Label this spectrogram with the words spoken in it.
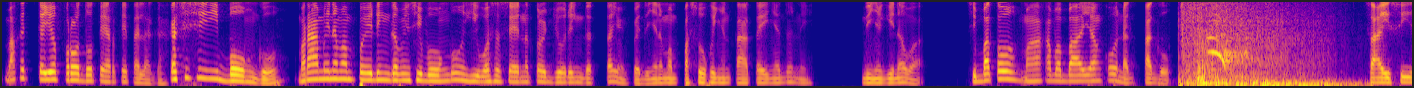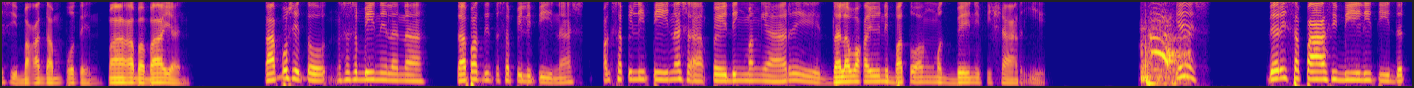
Bakit kayo pro Duterte talaga? Kasi si Bongo, marami naman pwedeng gawin si Bongo. He was a senator during that time. Pwede niya naman pasukin yung tatay niya dun eh. Hindi niya ginawa. Si Bato, mga kababayan ko, nagtago. Sa ICC, baka damputin. Mga kababayan. Tapos ito, nasasabihin nila na dapat dito sa Pilipinas, pag sa Pilipinas, ah, pwedeng mangyari, dalawa kayo ni Bato ang mag-beneficiary. Yes. There is a possibility that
